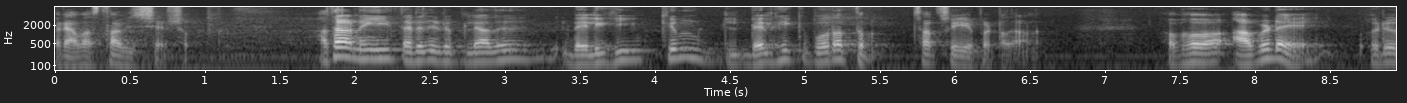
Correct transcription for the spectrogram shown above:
ഒരവസ്ഥാവിശേഷം അതാണ് ഈ തെരഞ്ഞെടുപ്പിൽ അത് ഡൽഹിക്കും ഡൽഹിക്ക് പുറത്തും ചർച്ച ചെയ്യപ്പെട്ടതാണ്. അപ്പോൾ അവിടെ ഒരു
